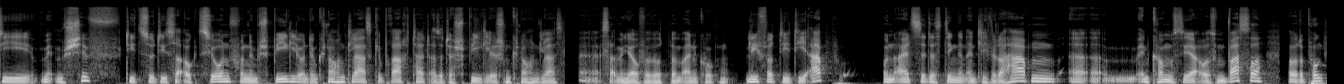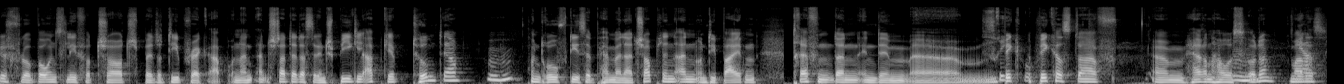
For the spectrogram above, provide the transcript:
die mit dem Schiff, die zu dieser Auktion von dem Spiegel und dem Knochenglas gebracht hat, also der Spiegel ist ein Knochenglas, äh, das hat mich auch verwirrt beim Angucken, liefert die die ab und als sie das Ding dann endlich wieder haben, äh, ähm, entkommen sie ja aus dem Wasser. Aber der Punkt ist, Flo Bones liefert George bei der Deep Wreck ab. Und an, anstatt dass er den Spiegel abgibt, türmt er und ruft diese Pamela Joplin an und die beiden treffen dann in dem ähm, Bick, Friedhof. Bickersdorf ähm, Herrenhaus, oder? War Ja. das?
